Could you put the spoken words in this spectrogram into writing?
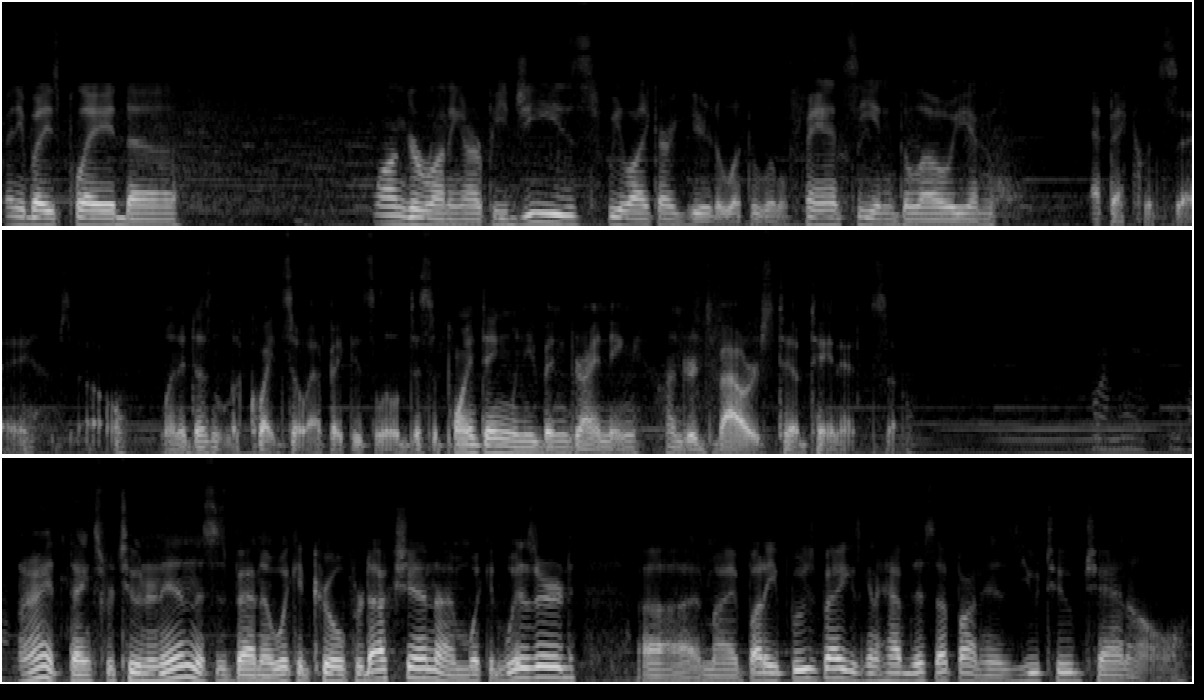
if anybody's played uh, longer running RPGs, we like our gear to look a little fancy and glowy and epic, let's say. So when it doesn't look quite so epic, it's a little disappointing when you've been grinding hundreds of hours to obtain it. So. All right, thanks for tuning in. This has been a Wicked Cruel production. I'm Wicked Wizard, uh, and my buddy Foosbag is going to have this up on his YouTube channel.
